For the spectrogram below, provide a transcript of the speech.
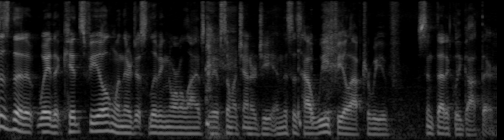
this is the way that kids feel when they're just living normal lives because they have so much energy, and this is how we feel after we've synthetically got there.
